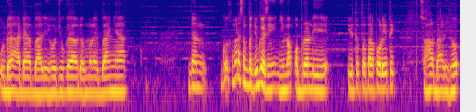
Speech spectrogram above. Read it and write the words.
udah ada baliho juga udah mulai banyak dan gue kemarin sempet juga sih nyimak obrolan di YouTube Total Politik soal baliho.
